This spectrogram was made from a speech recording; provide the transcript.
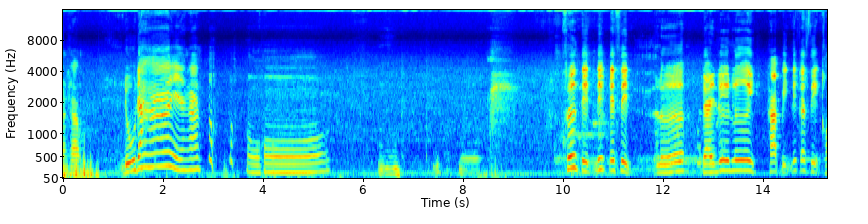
นะครับ ดูได้นะครับ โอ้โหอืมซึ่งติดลิขสิทธิ์หรือใดลื่นเลย ภาพปิดลิขสิทธิ์ข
